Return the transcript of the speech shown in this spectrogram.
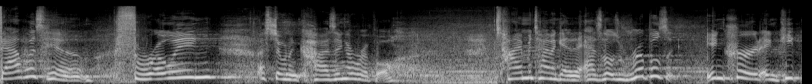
That was him throwing a stone and causing a ripple time and time again. As those ripples incurred and keep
